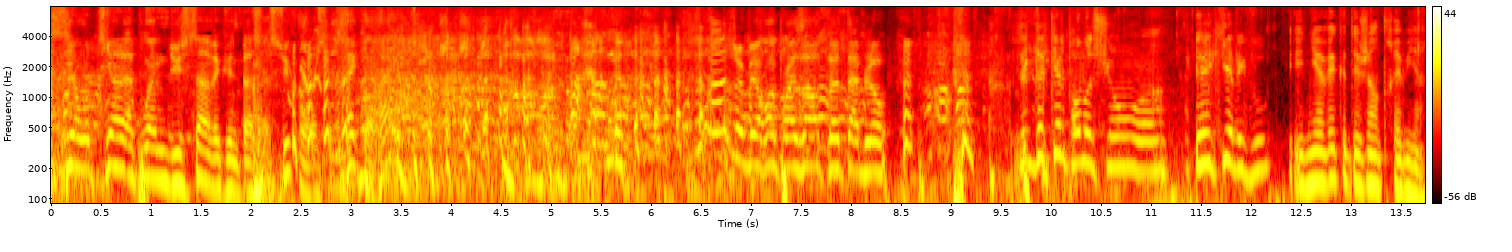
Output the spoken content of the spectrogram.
Si on tient la pointe du sein avec une pince à sucre, on reste très correct. Je me représente le tableau. De quelle promotion hein Et qui avec vous Il n'y avait que des gens très bien.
